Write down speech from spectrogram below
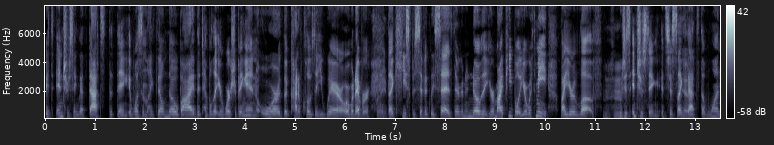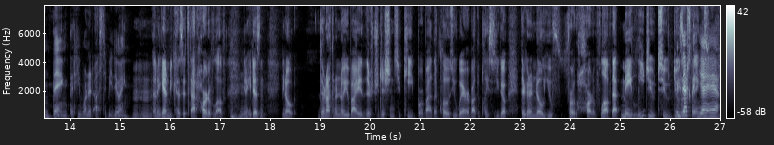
it's interesting that that's the thing. It wasn't like they'll know by the temple that you're worshiping in or the kind of clothes that you wear or whatever. Right. Like he specifically says they're going to know that you're my people, you're with me by your love, Mhm. which is interesting. It's just like Yeah. that's the one thing that he wanted us to be doing. hmm And again, because it's that heart of love, you know, he doesn't, you know, they're not going to know you by the traditions you keep or by the clothes you wear or by the places you go. They're going to know you f- for the heart of love. That may lead you to do exactly. those things, Yeah, yeah, yeah.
